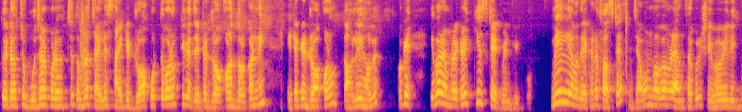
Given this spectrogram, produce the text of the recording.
তো এটা হচ্ছে বোঝার পরে হচ্ছে তোমরা চাইলে সাইডে ড্র করতে পারো, ঠিক আছে? এটা ড্র করার দরকার নেই, এটাকে ড্র করো, তাহলেই হবে ওকে এবার আমরা এখানে কি স্টেটমেন্ট লিখব? মেইনলি আমাদের এখানে ফার্স্টে যেমন ভাবে আমরা অ্যান্সার করি, সেইভাবেই লিখব।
